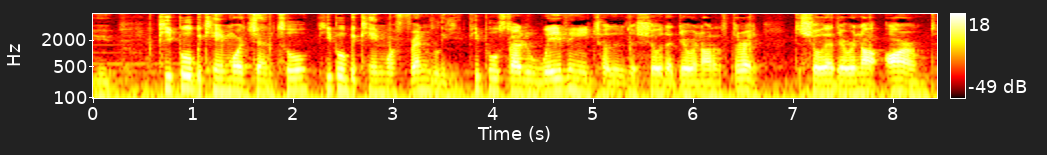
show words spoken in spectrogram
You, people became more gentle, people became more friendly, people started waving each other to show that they were not a threat to show that they were not armed.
